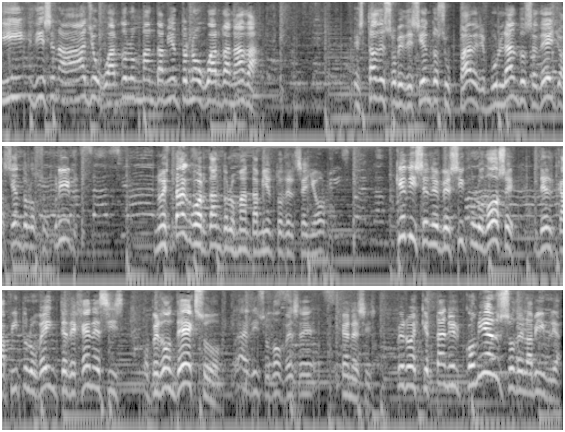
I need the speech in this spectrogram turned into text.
Y dicen, ah, yo guardo los mandamientos. No guarda nada. Está desobedeciendo a sus padres, burlándose de ellos, haciéndolos sufrir. No está guardando los mandamientos del Señor. ¿Qué dice en el versículo 12 del capítulo 20 de Génesis? O perdón, de Éxodo. He dicho dos veces Génesis. Pero es que está en el comienzo de la Biblia.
